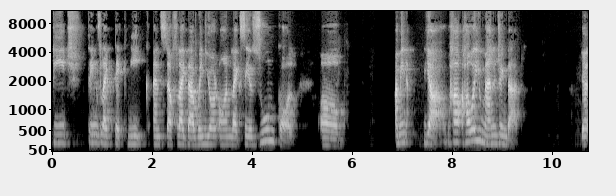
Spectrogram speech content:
teach things like technique and stuff like that when you're on like say a zoom call um, i mean yeah how, how are you managing that? Yeah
